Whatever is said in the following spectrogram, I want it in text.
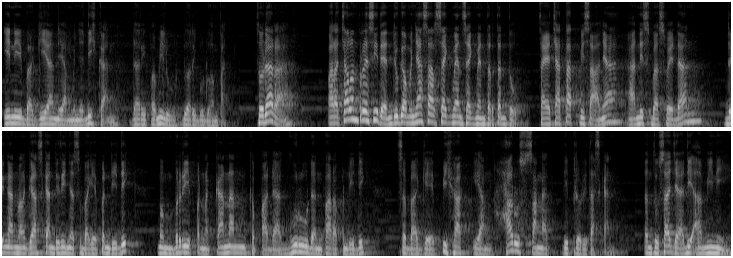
Ini bagian yang menyedihkan dari pemilu 2024. Saudara, para calon presiden juga menyasar segmen-segmen tertentu. Saya catat misalnya Anies Baswedan dengan menegaskan dirinya sebagai pendidik memberi penekanan kepada guru dan para pendidik sebagai pihak yang harus sangat diprioritaskan. Tentu saja diamini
